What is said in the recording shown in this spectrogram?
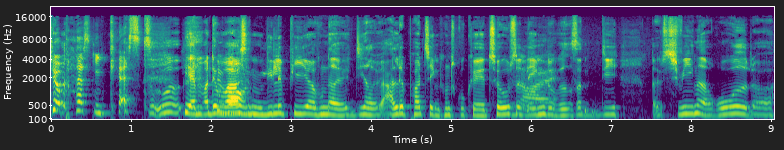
Det var bare sådan kastet ud. Jamen, og det til var også vognen. en lille pige, og hun havde, de havde jo aldrig påtænkt, at hun skulle køre i tog så Nej. længe, du ved. Så de svinede og rodet. Og,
